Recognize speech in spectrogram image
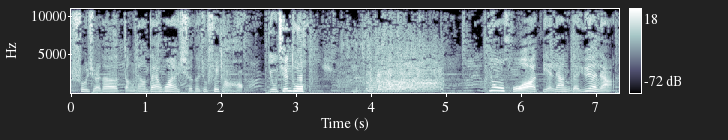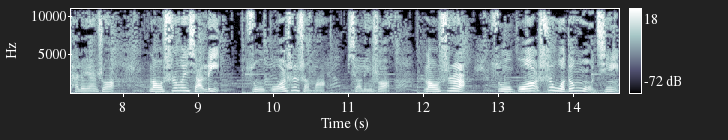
数学的等量代换学的就非常好，有前途。用火点亮你的月亮。他留言说：“老师问小丽，祖国是什么？”小丽说：“老师，祖国是我的母亲。”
